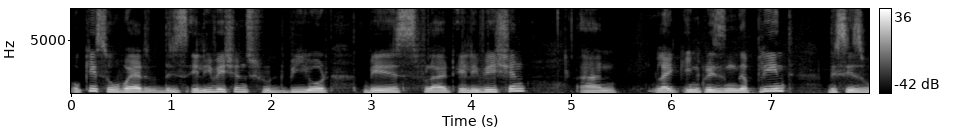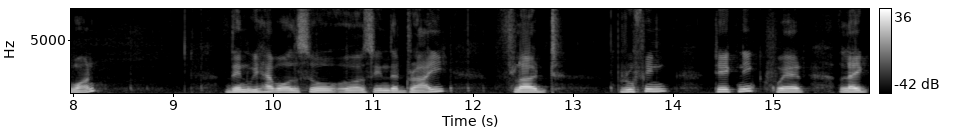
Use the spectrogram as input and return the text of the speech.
Okay, so, where this elevation should be your base flood elevation and like increasing the plinth this is one then we have also uh, seen the dry flood proofing technique where like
